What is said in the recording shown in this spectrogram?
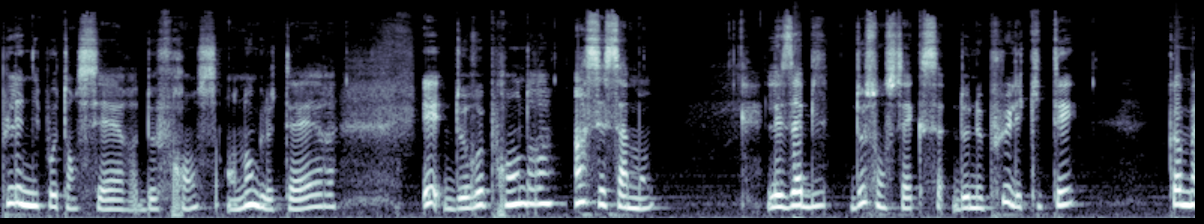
plénipotentiaire de France en Angleterre, et de reprendre incessamment les habits de son sexe, de ne plus les quitter comme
